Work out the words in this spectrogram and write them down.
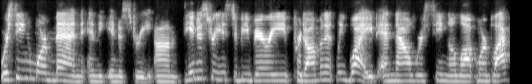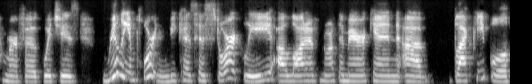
we're seeing more men in the industry. Um, the industry used to be very predominantly white, and now we're seeing a lot more black merfolk, which is really important because historically, a lot of North American uh, black people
